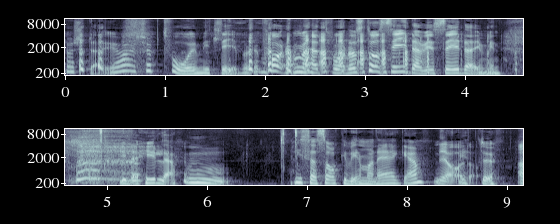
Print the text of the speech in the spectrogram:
första. Jag har köpt två i mitt liv och det var de här två. De står sida vid sida i min lilla hylla. Vissa saker vill man äga, Mm. Ja, vet då. du.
